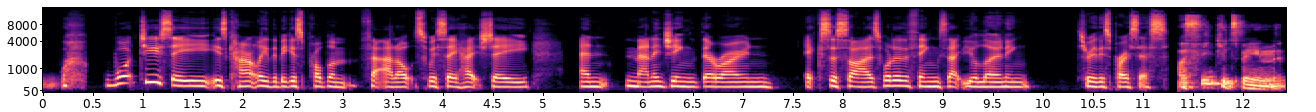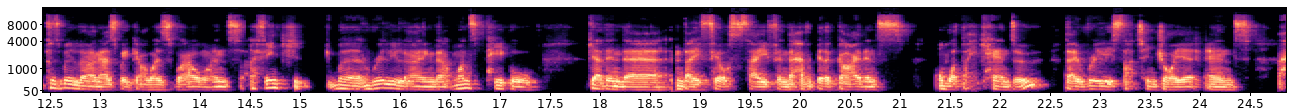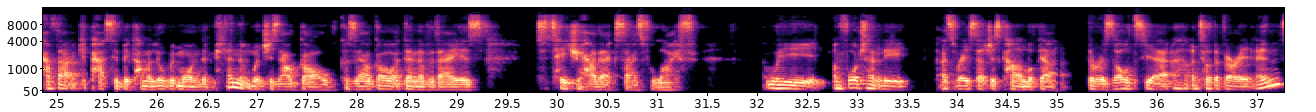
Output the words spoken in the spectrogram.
what do you see is currently the biggest problem for adults with CHD and managing their own exercise? What are the things that you're learning through this process? I think it's been because we learn as we go as well. And I think we're really learning that once people get in there and they feel safe and they have a bit of guidance on what they can do, they really start to enjoy it and have that capacity become a little bit more independent, which is our goal. Because our goal at the end of the day is to teach you how to exercise for life. We unfortunately, as researchers, can't look at the results yet until the very end.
